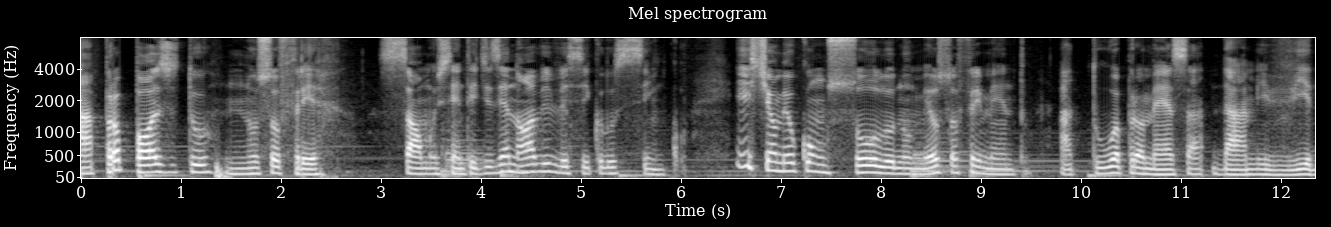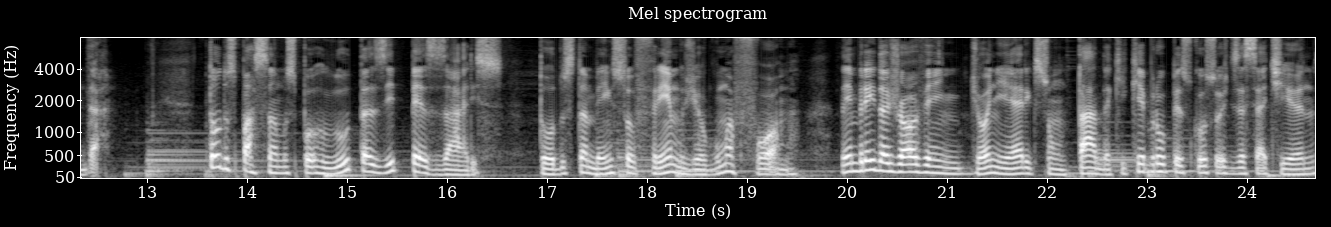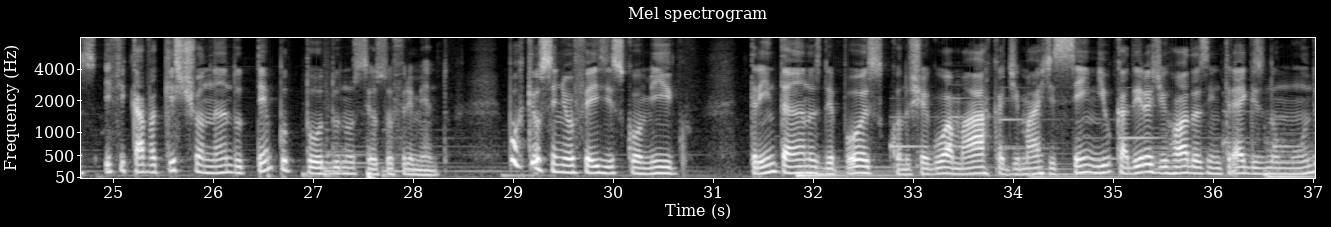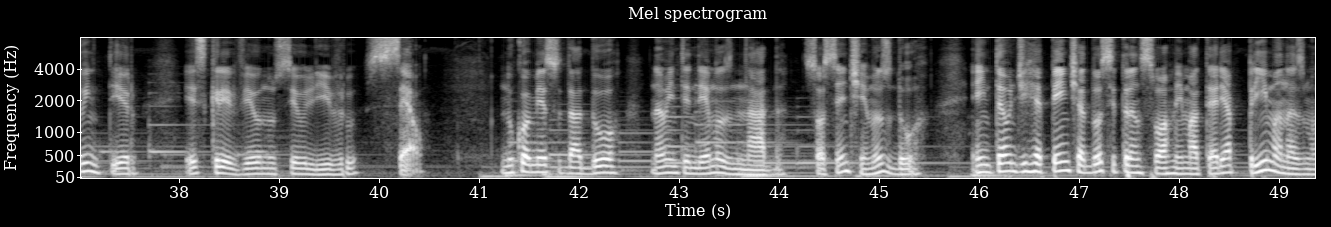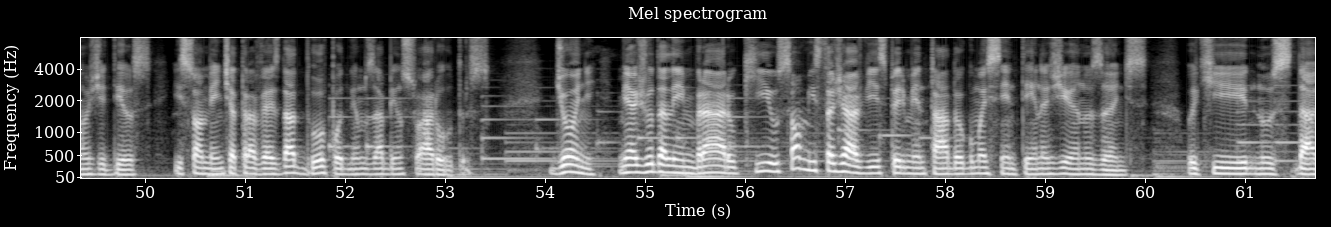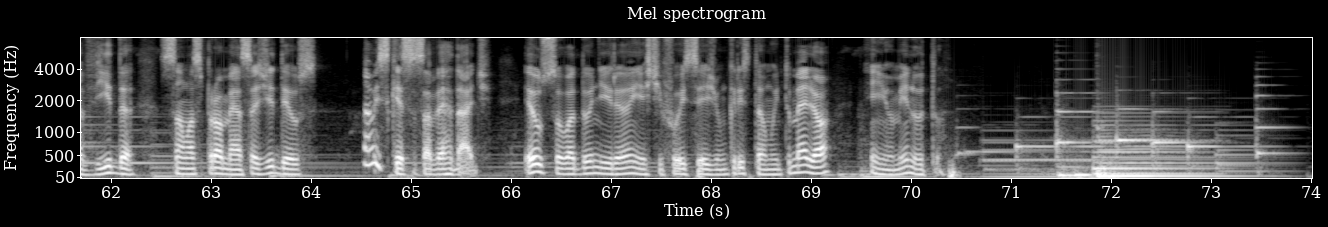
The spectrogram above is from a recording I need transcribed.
A propósito, no sofrer. Salmos 119, versículo 5. Este é o meu consolo no meu sofrimento, a tua promessa dá-me vida. Todos passamos por lutas e pesares, todos também sofremos de alguma forma. Lembrei da jovem Johnny Erickson Tada que quebrou o pescoço aos 17 anos e ficava questionando o tempo todo no seu sofrimento. Por que o Senhor fez isso comigo? 30 anos depois, quando chegou a marca de mais de 100 mil cadeiras de rodas entregues no mundo inteiro, escreveu no seu livro Céu. No começo da dor, não entendemos nada, só sentimos dor. Então, de repente, a dor se transforma em matéria-prima nas mãos de Deus, e somente através da dor podemos abençoar outros. Johnny me ajuda a lembrar o que o salmista já havia experimentado algumas centenas de anos antes. O que nos dá vida são as promessas de Deus. Não esqueça essa verdade. Eu sou a Dona Irã e este foi Seja um Cristão Muito Melhor em um Minuto.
